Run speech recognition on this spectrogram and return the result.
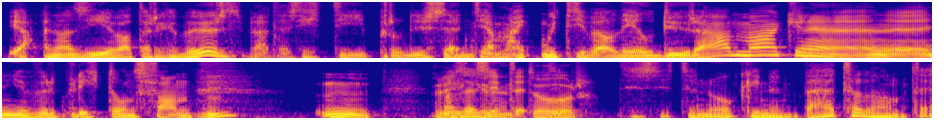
Ja, en dan zie je wat er gebeurt. Dan zegt die producent, ja, maar ik moet die wel heel duur aanmaken. En, en je verplicht ons van... Mm. Maar ze het zitten, door. ze zitten ook in het buitenland, hè.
